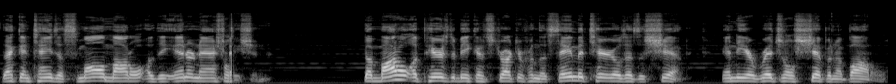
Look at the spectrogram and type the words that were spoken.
that contains a small model of the International Station. The model appears to be constructed from the same materials as the ship in the original ship in a bottle.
